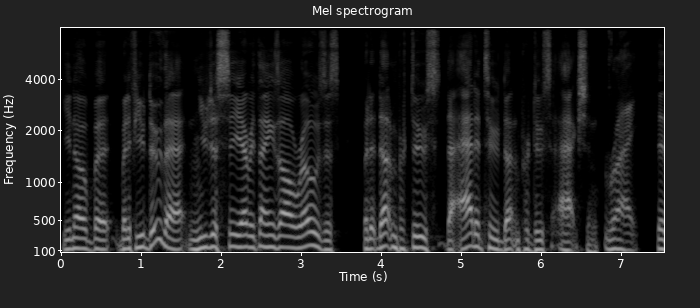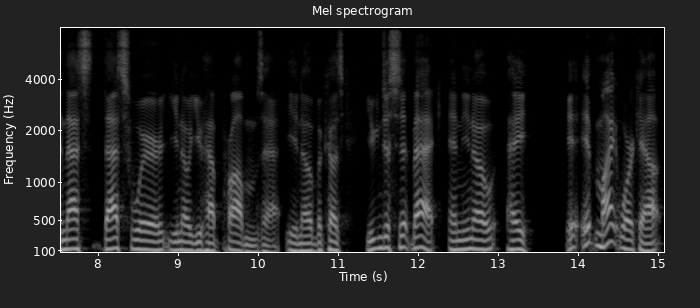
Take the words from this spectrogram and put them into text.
You know, but but if you do that and you just see everything's all roses, but it doesn't produce the attitude doesn't produce action. Right. Then that's that's where you know you have problems at. You know because you can just sit back and you know hey it, it might work out,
